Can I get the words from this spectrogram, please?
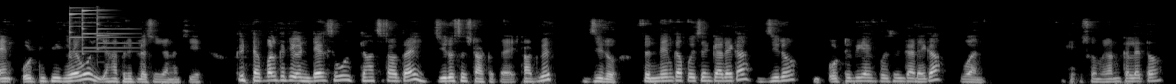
एंड ओटीपी जो है, वो यहाँ पे रिप्लेस हो जाना चाहिए। क्योंकि टपल का जो इंडेक्स है, वो कहाँ से स्टार्ट होता है? ज़ीरो से स्टार्ट होता है। Start with zero. So name का पोजिशन क्या रहेगा? ज़ीरो। ओटीपी का पोजिशन क्या रहेगा? वन इसको मैं रन कर लेता हूँ।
